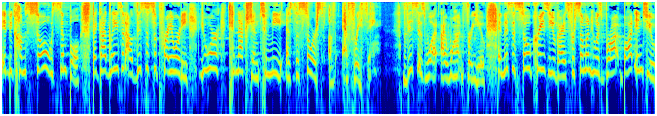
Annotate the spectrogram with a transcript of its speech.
It becomes so simple that God lays it out. This is the priority. Your connection to me as the source of everything. This is what I want for you. And this is so crazy, you guys, for someone who has brought, bought into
